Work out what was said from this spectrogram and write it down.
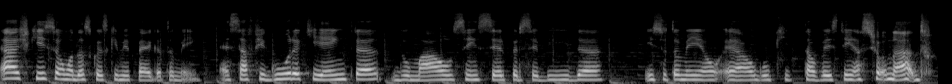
Acho que isso é uma das coisas que me pega também. Essa figura que entra do mal sem ser percebida. Isso também é, é algo que talvez tenha acionado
